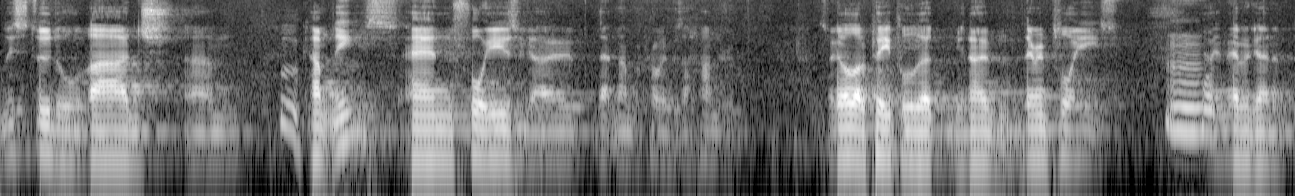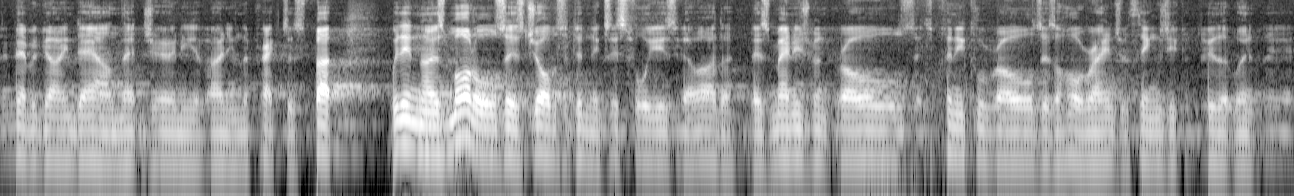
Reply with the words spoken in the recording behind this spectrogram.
listed or large um, hmm. companies, and four years ago that number probably was 100. So we've got a lot of people that, you know, they're employees. Mm. They're, never going to, they're never going down that journey of owning the practice. But within those models, there's jobs that didn't exist four years ago either. There's management roles, there's clinical roles, there's a whole range of things you can do that weren't there.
